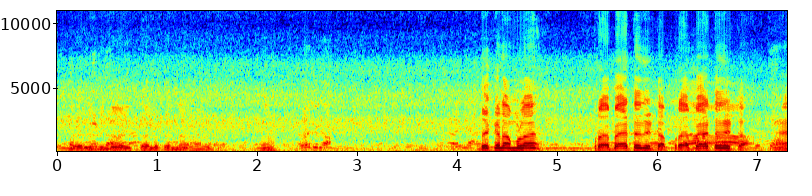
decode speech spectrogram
എല്ലാവരും ഇതിന്റെ വൈത്താലെ തന്നെ ആണ് ഇതൊക്കെ നമ്മളെ പ്രബാറ്റൻ ഇട്ടാ പ്രബാറ്റൻ ഇട്ടാ. ഏ?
